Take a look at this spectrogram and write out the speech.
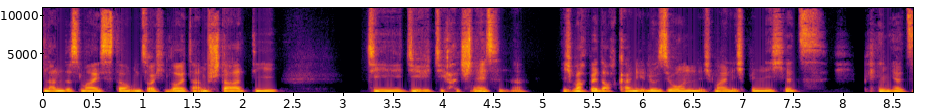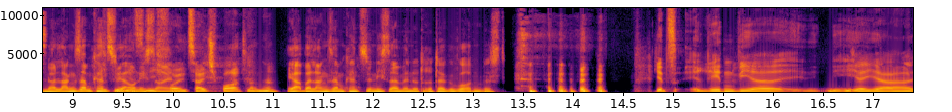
Landesmeister und solche Leute am Start, die, die, die, die halt schnell sind. Ne? Ich mache mir da auch keine Illusionen. Ich meine, ich bin nicht jetzt, ich bin jetzt. Na, langsam kannst du ja auch nicht, nicht sein. Vollzeitsportler, ne? Ja, aber langsam kannst du nicht sein, wenn du Dritter geworden bist. Jetzt reden wir hier ja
